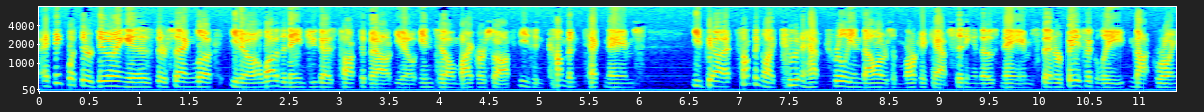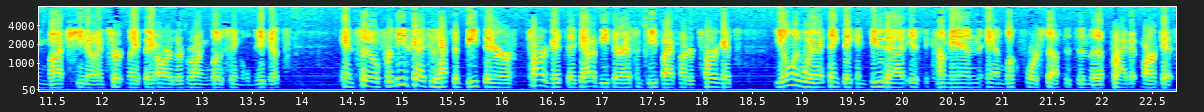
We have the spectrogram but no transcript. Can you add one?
I think what they're doing is they're saying, look, you know, a lot of the names you guys talked about, you know, Intel, Microsoft, these incumbent tech names, you've got something like two and a half trillion dollars of market cap sitting in those names that are basically not growing much, you know, and certainly if they are, they're growing low single digits. And so for these guys who have to beat their targets, they've got to beat their S&P 500 targets. The only way I think they can do that is to come in and look for stuff that's in the private market.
